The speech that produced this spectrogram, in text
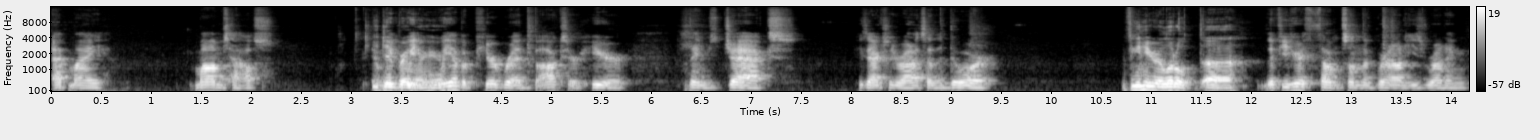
at my mom's house. You did we- bring we, her here. We have a purebred boxer here. His name's Jax. He's actually right outside the door. if you can hear a little uh, If you hear thumps on the ground, he's running.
